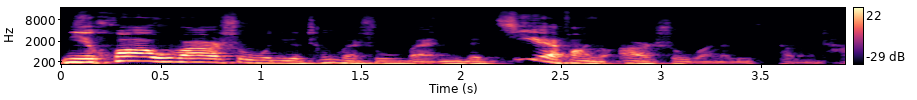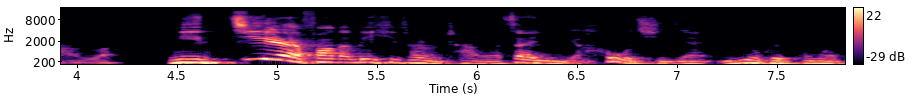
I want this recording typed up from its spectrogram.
你花五百二十五，你的成本是五百，你的借方有二十五万的利息调整差额，你借方的利息调整差额在以后期间一定会通过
